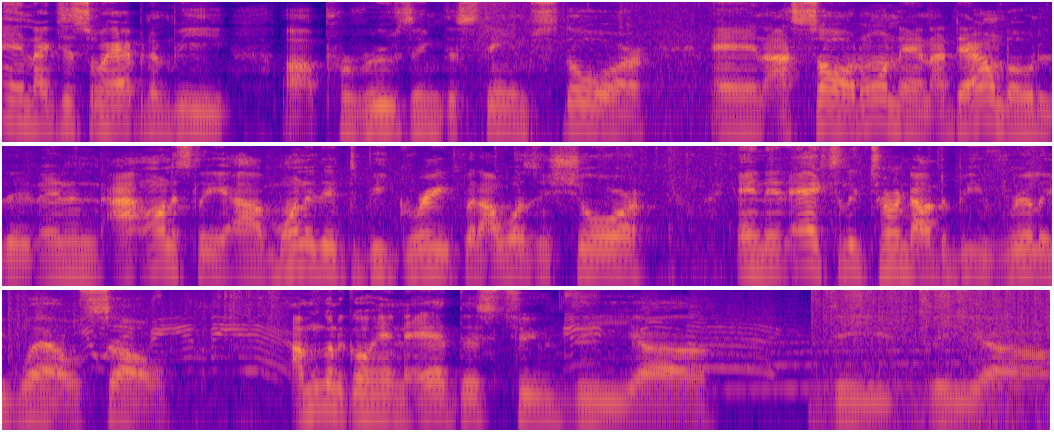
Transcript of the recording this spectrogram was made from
and I just so happened to be uh, perusing the Steam store, and I saw it on there, and I downloaded it, and I honestly I wanted it to be great, but I wasn't sure, and it actually turned out to be really well. So I'm gonna go ahead and add this to the uh, the the, uh,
